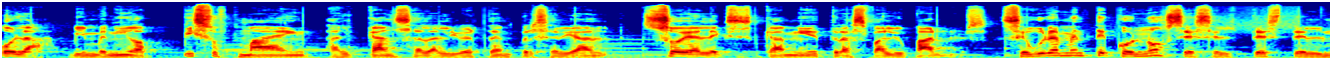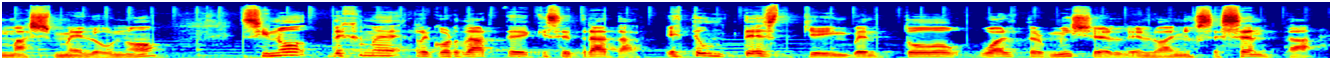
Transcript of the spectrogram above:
Hola, bienvenido a Peace of Mind alcanza la libertad empresarial. Soy Alexis Cami de Trust Value Partners. Seguramente conoces el test del marshmallow, ¿no? Si no, déjame recordarte de qué se trata. Este es un test que inventó Walter Mischel en los años 60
